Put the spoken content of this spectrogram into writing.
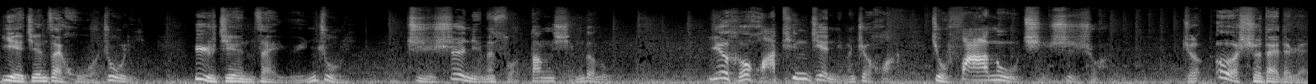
夜间在火柱里，日间在云柱里，指示你们所当行的路。耶和华听见你们这话，就发怒起誓说：“这恶世代的人，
